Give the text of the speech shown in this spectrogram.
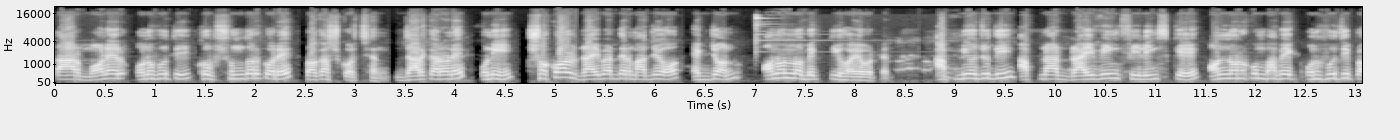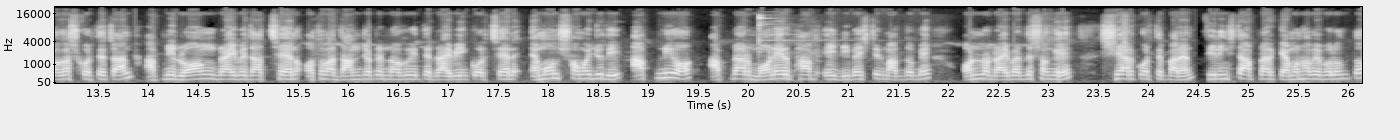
তার মনের অনুভূতি খুব সুন্দর করে প্রকাশ করছেন। যার কারণে উনি সকল ড্রাইভারদের মাঝেও একজন অনন্য ব্যক্তি হয়ে ওঠেন। আপনিও যদি আপনার ড্রাইভিং ফিলিংসকে অন্যরকম ভাবে অনুভূতি প্রকাশ করতে চান, আপনি লং ড্রাইভে যাচ্ছেন অথবা যানজটের নগরীতে ড্রাইভিং করছেন, এমন সময় যদি আপনিও আপনার মনের ভাব এই ডিভাইসটির মাধ্যমে অন্য ড্রাইভারদের সঙ্গে শেয়ার করতে পারেন ফিলিংসটা আপনার কেমন হবে বলুন তো?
